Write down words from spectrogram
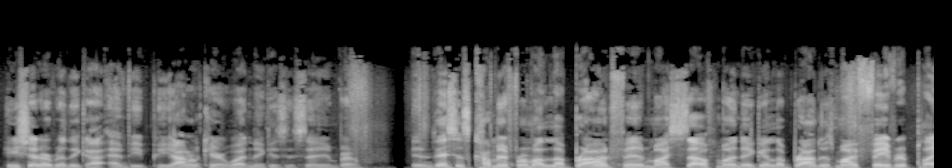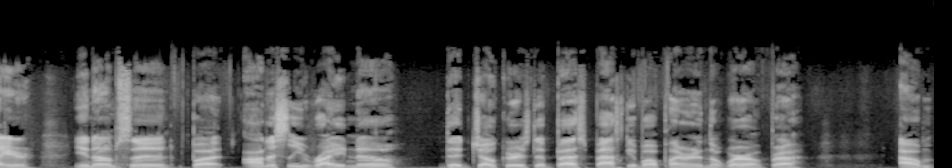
He should have really got MVP. I don't care what niggas is saying, bro. And this is coming from a LeBron fan myself, my nigga. LeBron is my favorite player. You know what I'm saying? But honestly, right now, the Joker is the best basketball player in the world, bro. I'll,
